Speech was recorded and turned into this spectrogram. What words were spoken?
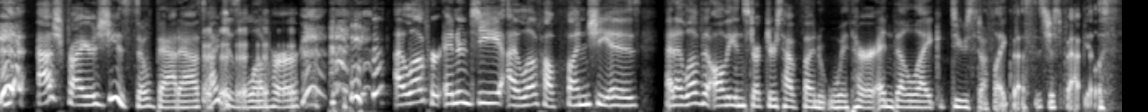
Ash Pryor, she is so badass. I just love her. I love her energy. I love how fun she is. And I love that all the instructors have fun with her and they'll like do stuff like this. It's just fabulous.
